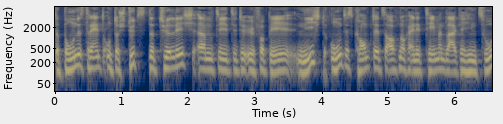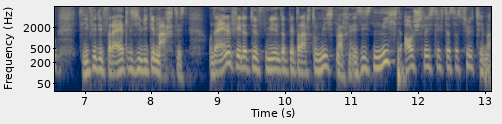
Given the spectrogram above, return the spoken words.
der Bundestrend unterstützt natürlich ähm, die, die, die ÖVP nicht. Und es kommt jetzt auch noch eine Themenlage hinzu, die für die Freiheitliche wie gemacht ist. Und einen Fehler dürfen wir in der Betrachtung nicht machen. Es ist nicht ausschließlich das Asylthema.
